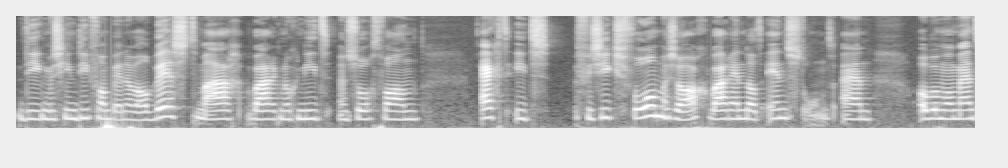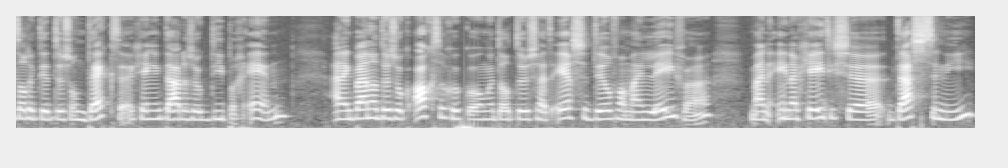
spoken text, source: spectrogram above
Die ik misschien diep van binnen wel wist, maar waar ik nog niet een soort van echt iets fysieks voor me zag waarin dat in stond. En op het moment dat ik dit dus ontdekte, ging ik daar dus ook dieper in. En ik ben er dus ook achter gekomen dat dus het eerste deel van mijn leven, mijn energetische destiny,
